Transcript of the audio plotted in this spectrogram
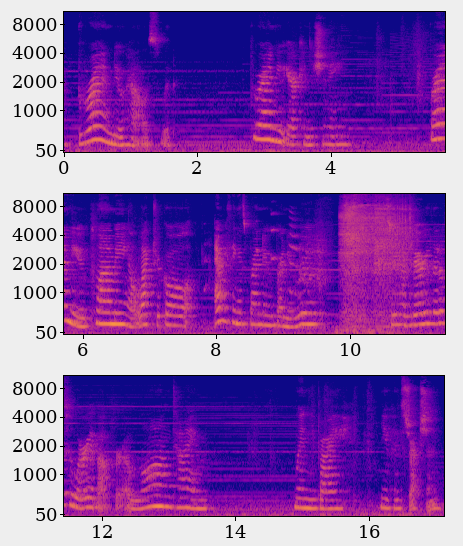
a brand new house with brand new air conditioning, brand new plumbing, electrical, everything is brand new, brand new roof. So you have very little to worry about for a long time when you buy new construction,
